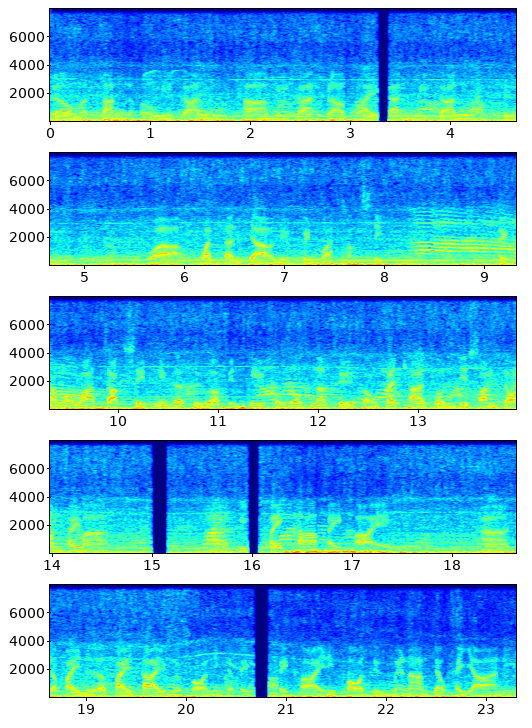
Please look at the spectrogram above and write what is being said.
แล้วมาตั้งแล้วก็มีการบูชา มีการกราบไหว้กัน มีการนับถือว่าวัดสันเจ้าเนี่ยเป็นวัดศักดิ์สิทธิ์ ไอ้คำว่าวัดศักดิ์สิทธิ์นี่ก็คือว่าเป็นที่เคารพนับถือของประชาชนที่สัญจรไปมาที่ไปค้าไปขายจะไปเหนือไปใต้เมื่อก่อนนี่จะไปค้าไปขายนี่พอถึงแม่น้ำเจ้าพยานี่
